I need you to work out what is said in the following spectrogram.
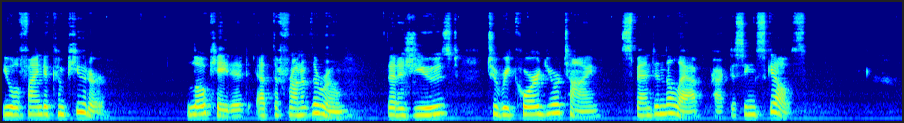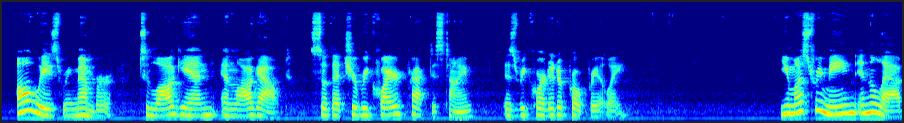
you will find a computer located at the front of the room that is used to record your time spent in the lab practicing skills. Always remember to log in and log out so that your required practice time is recorded appropriately. You must remain in the lab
